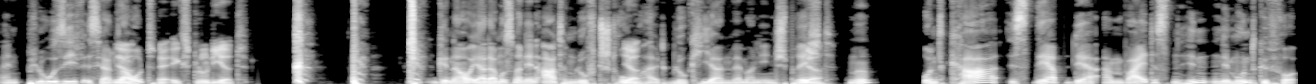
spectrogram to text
Ein Plosiv ist ja ein ja Laut, der explodiert. genau, ja, da muss man den Atemluftstrom Ja. halt blockieren, wenn man ihn spricht. Ne? Und K ist der, der am weitesten hinten im Mund gefo-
